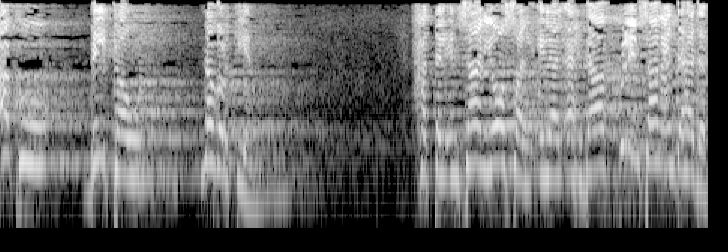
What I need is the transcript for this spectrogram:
أكو بالكون نظرتين. حتى الإنسان يوصل إلى الأهداف. كل إنسان عنده هدف.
